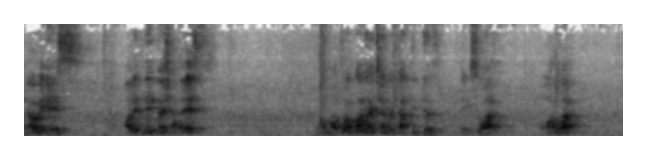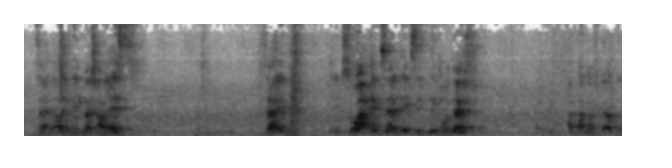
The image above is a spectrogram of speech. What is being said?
على omega S. R 2 dash على S. لما اتربع ده يتشال من تحت الجذر؟ X واحد. و R واحد. زائد R 2 dash على S. زائد X واحد زائد X 2 O dash. حد عنده مشكلة في ده؟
